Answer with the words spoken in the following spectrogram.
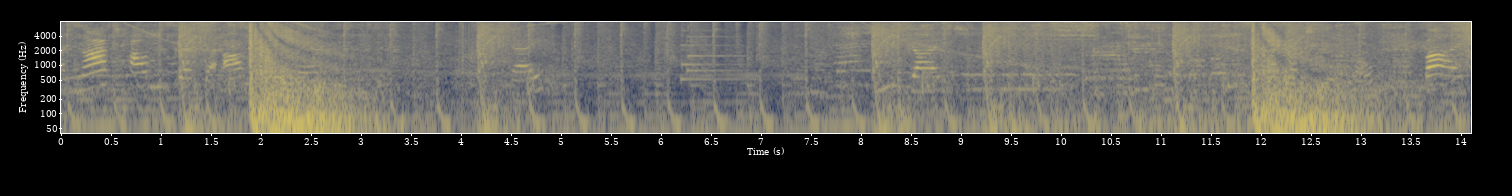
and that's how you get the actual Okay? guys. Bye.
